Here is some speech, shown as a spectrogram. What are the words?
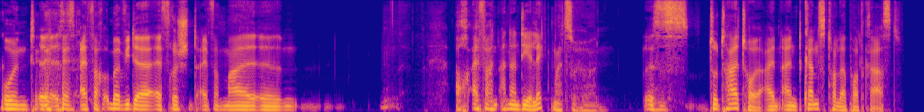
Und äh, es ist einfach immer wieder erfrischend, einfach mal ähm, auch einfach einen anderen Dialekt mal zu hören. Es ist total toll. Ein, ein ganz toller Podcast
